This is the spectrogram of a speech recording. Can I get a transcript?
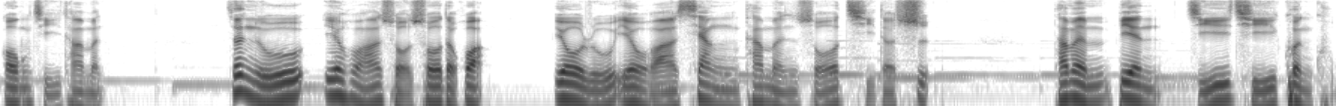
攻击他们。正如耶和华所说的话，又如耶和华向他们所起的事，他们便极其困苦。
